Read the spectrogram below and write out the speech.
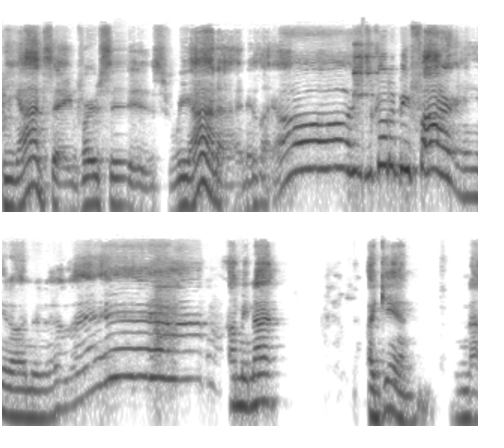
Beyonce versus Rihanna, and it's like, oh, it's going to be fire, and you know, and, eh, I mean, not again, not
